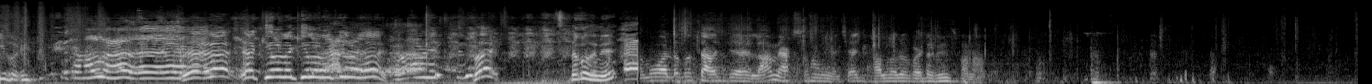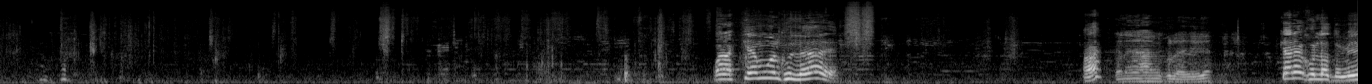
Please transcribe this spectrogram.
এ, এ, এ, কি হলো কি হলো কি হলো ভাই, দেখো দিনে মোবাইলটা তো চার্জ দিয়ে এলাম একশো গেছে। আজ ভালোভাবে কয়টা রিলস বানাবো। ওরা কে মোবাইল খুললে? হ্যাঁ? আমি খুলে আছি কেন খুললা তুমি?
